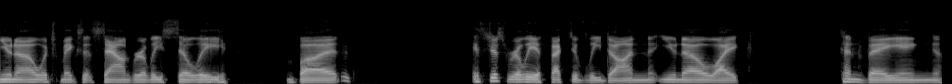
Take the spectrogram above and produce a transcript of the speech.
you know, which makes it sound really silly, but hmm. it's just really effectively done, you know, like conveying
